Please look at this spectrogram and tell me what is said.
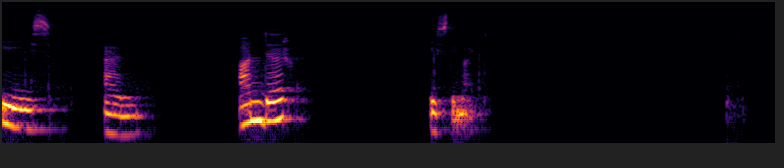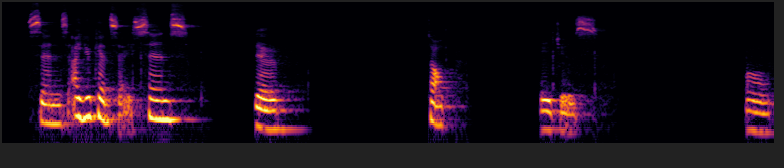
is an underestimate. Since, uh, you can say, since the top edges of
